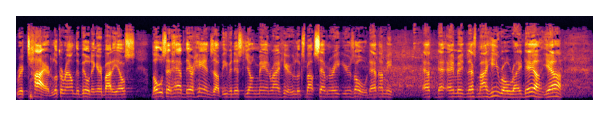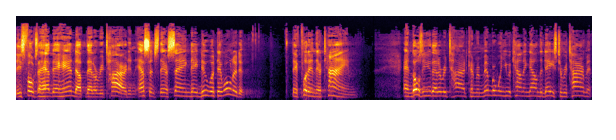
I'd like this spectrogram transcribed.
retired. Look around the building, everybody else. Those that have their hands up, even this young man right here who looks about seven or eight years old. That, I mean, that, that, I mean, that's my hero right there. Yeah. These folks that have their hand up that are retired, in essence, they're saying they do what they want to do. They've put in their time. And those of you that are retired can remember when you were counting down the days to retirement.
